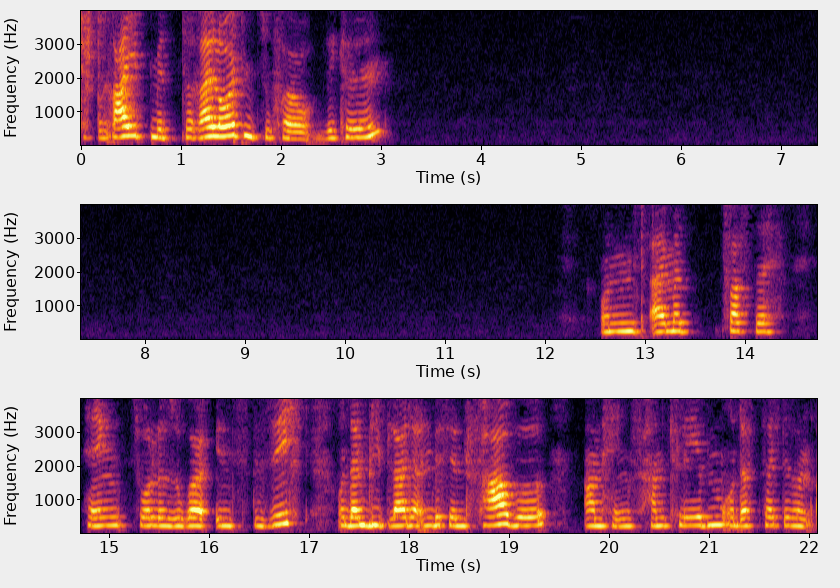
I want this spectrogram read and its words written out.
Streit mit drei Leuten zu verwickeln. Und einmal fasste Hank Zwolle sogar ins Gesicht und dann blieb leider ein bisschen Farbe an Hanks Hand kleben und das zeigte dann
